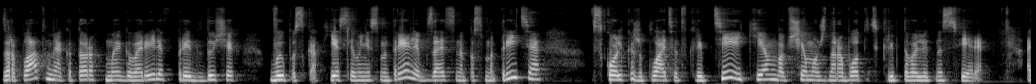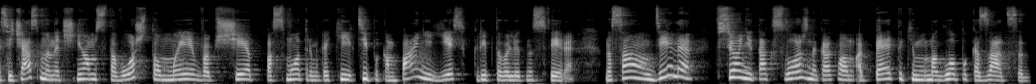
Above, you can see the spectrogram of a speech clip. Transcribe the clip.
зарплатами, о которых мы говорили в предыдущих выпусках. Если вы не смотрели, обязательно посмотрите сколько же платят в крипте и кем вообще можно работать в криптовалютной сфере. А сейчас мы начнем с того, что мы вообще посмотрим, какие типы компаний есть в криптовалютной сфере. На самом деле все не так сложно, как вам опять-таки могло показаться.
